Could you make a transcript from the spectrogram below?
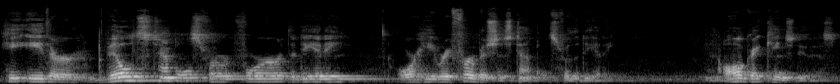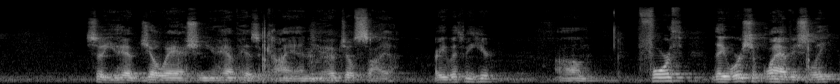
he either builds temples for, for the deity or he refurbishes temples for the deity. And all great kings do this. So you have Joash and you have Hezekiah and you have Josiah. Are you with me here? Um, fourth, they worship lavishly.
